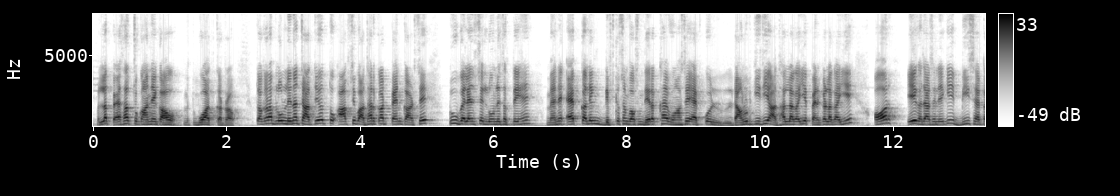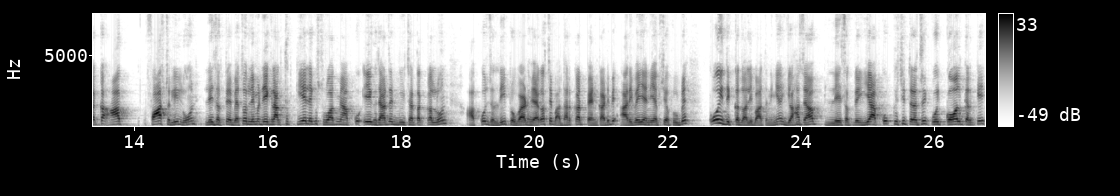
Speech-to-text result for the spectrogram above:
मतलब पैसा चुकाने का हो, मैं तो वो बात कर रहा हूँ। तो अगर आप लोन लेना चाहते हो तो आप सिर्फ़ आधार कार्ड, पैन कार्ड से टू बैलेंस से लोन ले सकते हैं। मैंने ऐप का लिंक डिस्क्रिप्शन बॉक्स में दे रखा है, वहाँ से ऐप को डाउनलोड कीजिए, आधार लगाइए, पैन कार्ड लगाइए, और एक हज़ार से लेके बीस हज़ार तक का आप फास्टली लोन ले सकते हैं। वैसे लिमिट एक लाख तक की है, लेकिन शुरुआत में आपको एक हज़ार से बीस हज़ार तक का लोन आपको जल्दी प्रोवाइड हो जाएगा। सिर्फ़ आधार कार्ड, पैन कार्ड पे आरबीआई यानी एफ़ अप्रूव है, कोई दिक्कत वाली बात नहीं है। यहाँ से आप ले सकते हैं। ये आपको किसी तरह से कोई कॉल करके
